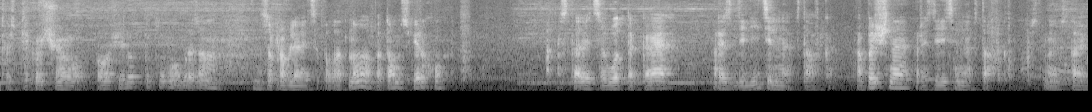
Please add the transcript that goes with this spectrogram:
То есть прикручиваем профиль вот таким образом, заправляется полотно, а потом сверху ставится вот такая разделительная вставка. Обычная разделительная вставка. То есть мы ставим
